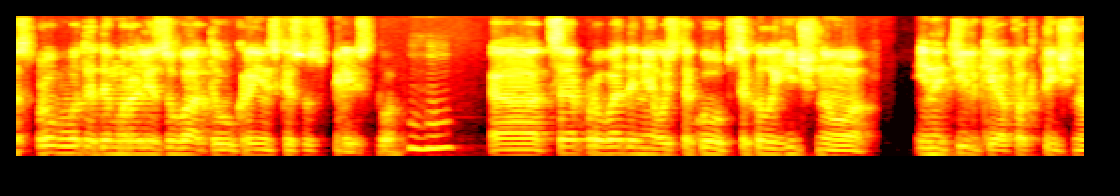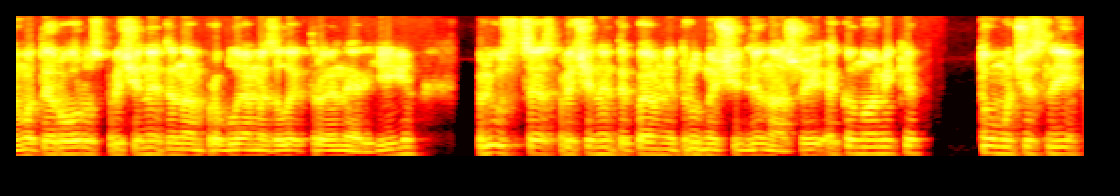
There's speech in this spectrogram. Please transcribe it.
спробувати деморалізувати українське суспільство. Угу. Це проведення ось такого психологічного і не тільки а фактичного терору, спричинити нам проблеми з електроенергією. Плюс це спричинити певні труднощі для нашої економіки, в тому числі,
